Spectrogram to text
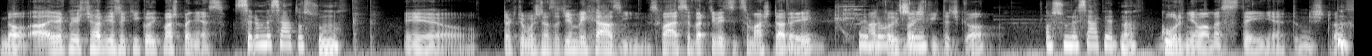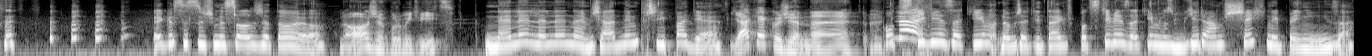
No a jak mi ještě hlavně řekni, kolik máš peněz? 78. Jo, tak to možná zatím vychází. Schválně se ti věci, co máš tady. A kolik budeš mít teďko? 81. Kurně máme stejně, to mě štve. jako jsi už myslel, že to jo. No, že budu mít víc? Ne, ne, ne, ne, ne, v žádném případě. Jak jakože ne? Poctivě ne. zatím, dobře ti tak, poctivě zatím sbírám všechny peníze.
